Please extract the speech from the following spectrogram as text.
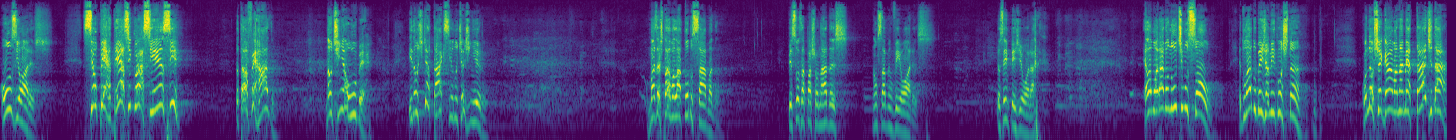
11 horas. Se eu perdesse Coraciense, eu estava ferrado. Não tinha Uber. E não tinha táxi, eu não tinha dinheiro. Mas eu estava lá todo sábado. Pessoas apaixonadas não sabem ver horas. Eu sempre perdi o horário. Ela morava no último sol. É do lado do Benjamin Constant. Quando eu chegava na metade da,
